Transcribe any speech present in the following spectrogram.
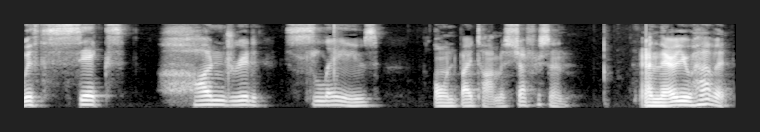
with 600 slaves owned by Thomas Jefferson. And there you have it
